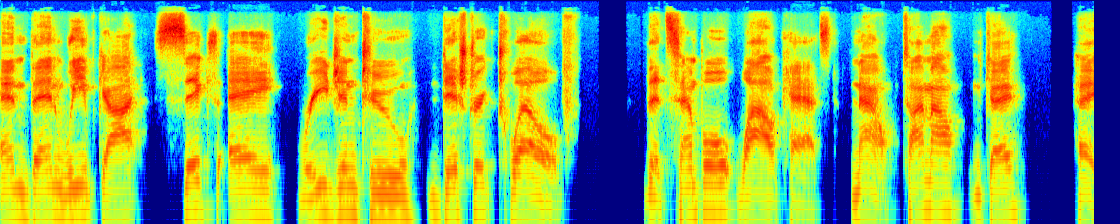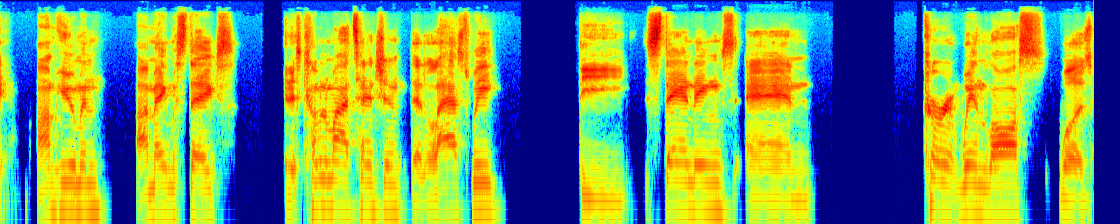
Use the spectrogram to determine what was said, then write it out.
And then we've got 6A Region 2, District 12, the Temple Wildcats. Now, timeout. Okay. Hey, I'm human. I make mistakes. It has come to my attention that last week, the standings and current win loss was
